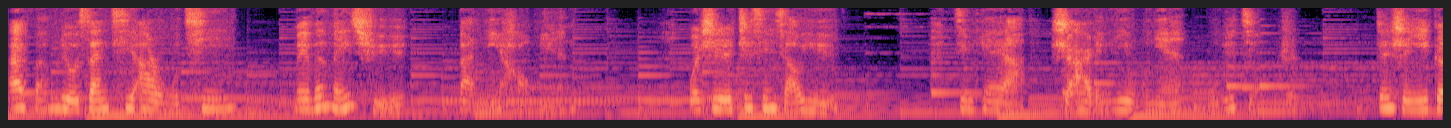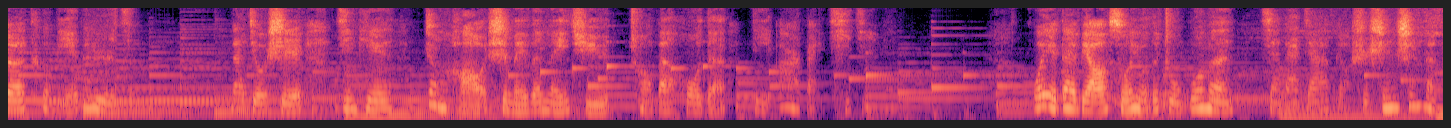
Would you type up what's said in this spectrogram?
FM 六三七二五七，美文美曲，伴你好眠。我是知心小雨。今天呀是二零一五年五月九日，真是一个特别的日子。那就是今天正好是美文美曲创办后的第二百期节目。我也代表所有的主播们向大家表示深深的感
